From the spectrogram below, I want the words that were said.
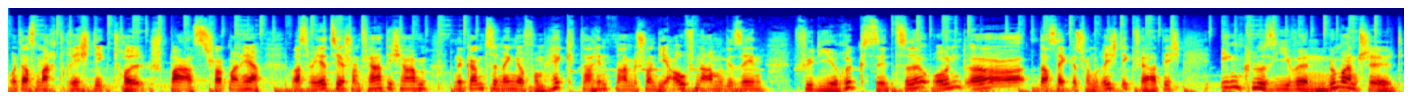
und das macht richtig toll Spaß. Schaut mal her, was wir jetzt hier schon fertig haben. Eine ganze Menge vom Heck. Da hinten haben wir schon die Aufnahmen gesehen für die Rücksitze und äh, das Heck ist schon richtig fertig, inklusive Nummernschild.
